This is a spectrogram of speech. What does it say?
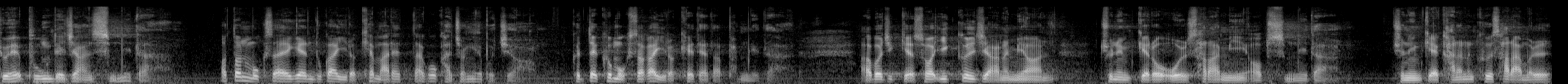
교회 부흥되지 않습니다. 어떤 목사에게 누가 이렇게 말했다고 가정해 보죠. 그때 그 목사가 이렇게 대답합니다. 아버지께서 이끌지 않으면 주님께로 올 사람이 없습니다. 주님께 가는 그 사람을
